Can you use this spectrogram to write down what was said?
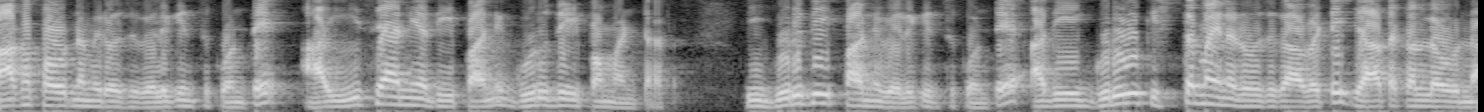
మాఘ పౌర్ణమి రోజు వెలిగించుకుంటే ఆ ఈశాన్య దీపాన్ని గురుదీపం అంటారు. ఈ గురుదీపాన్ని వెలిగించుకుంటే అది గురువుకి ఇష్టమైన రోజు కాబట్టి జాతకంలో ఉన్న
